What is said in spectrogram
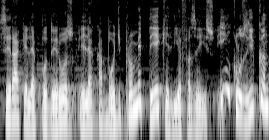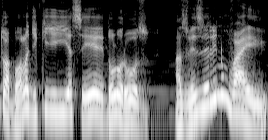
Será que ele é poderoso? Ele acabou de prometer que ele ia fazer isso. E inclusive cantou a bola de que ia ser doloroso. Às vezes ele não vai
